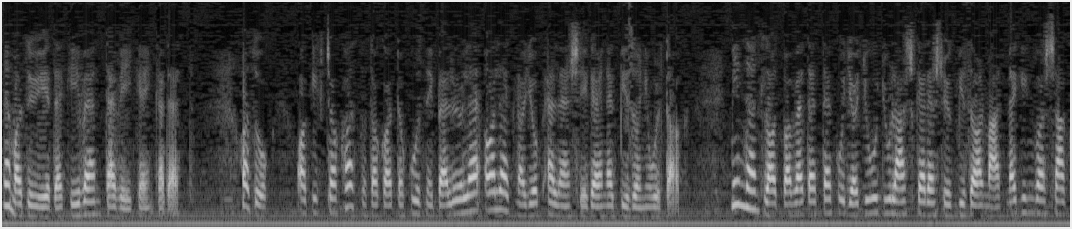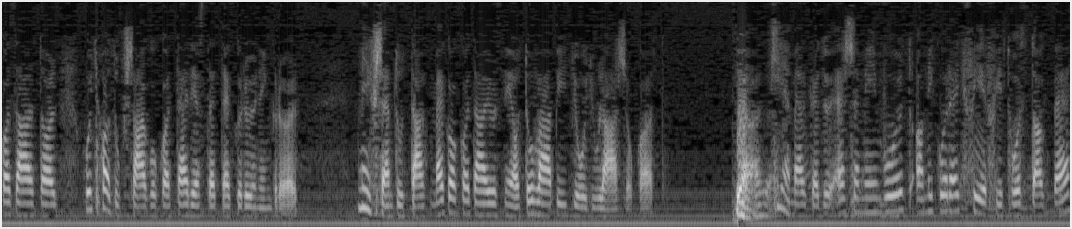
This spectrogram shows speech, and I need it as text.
nem az ő érdekében tevékenykedett. Azok, akik csak hasznot akartak húzni belőle, a legnagyobb ellenségeinek bizonyultak. Mindent latba vetettek, hogy a gyógyulás keresők bizalmát megingassák azáltal, hogy hazugságokat terjesztettek Gröningről. Mégsem tudták megakadályozni a további gyógyulásokat. Kiemelkedő esemény volt, amikor egy férfit hoztak be,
